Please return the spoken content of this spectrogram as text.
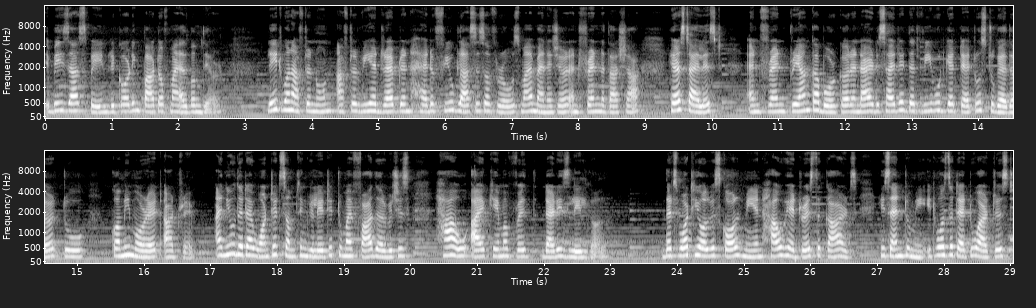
Ibiza, Spain, recording part of my album there. Late one afternoon, after we had wrapped and had a few glasses of rose, my manager and friend Natasha, hairstylist, and friend Priyanka Borkar and I decided that we would get tattoos together to commemorate our trip. I knew that I wanted something related to my father, which is how I came up with Daddy's Lil Girl. That's what he always called me and how he addressed the cards he sent to me. It was the tattoo artist's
